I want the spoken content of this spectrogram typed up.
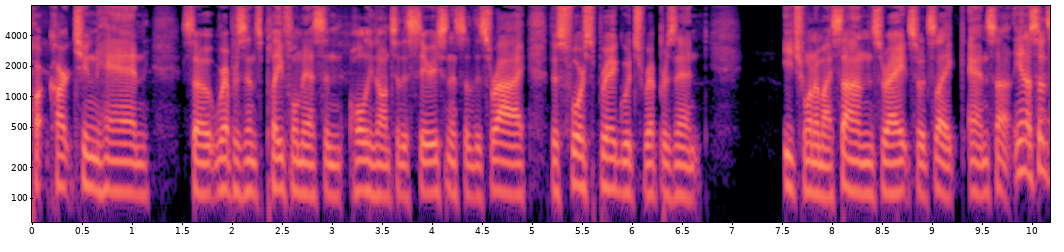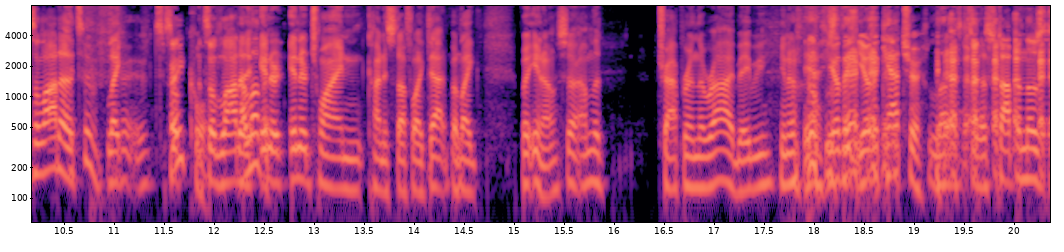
par- cartoon hand, so it represents playfulness and holding on to the seriousness of this rye. There's four sprig, which represent each one of my sons, right? So it's like and son, you know, so it's a lot of It's a- like it's so- very cool. It's a lot of inter- intertwined kind of stuff like that, but like, but you know, so I'm the trapper in the rye, baby. You know, Yeah, you're the you're the catcher, Love, stopping those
